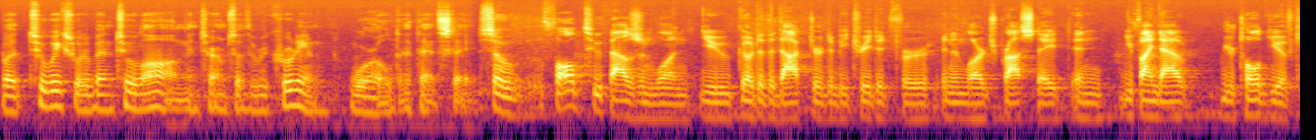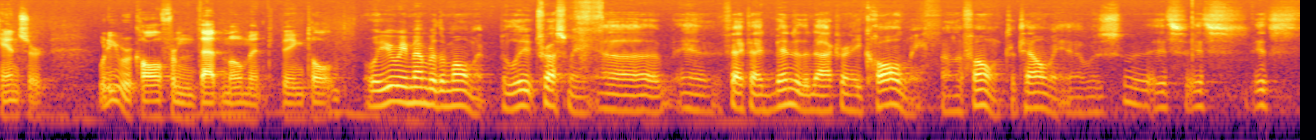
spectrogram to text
but two weeks would have been too long in terms of the recruiting world at that stage. So, fall 2001, you go to the doctor to be treated for an enlarged prostate, and you find out you're told you have cancer. What do you recall from that moment being told? Well, you remember the moment. Believe, trust me. Uh, in fact, I'd been to the doctor, and he called me on the phone to tell me. And it was, it's, it's, it's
